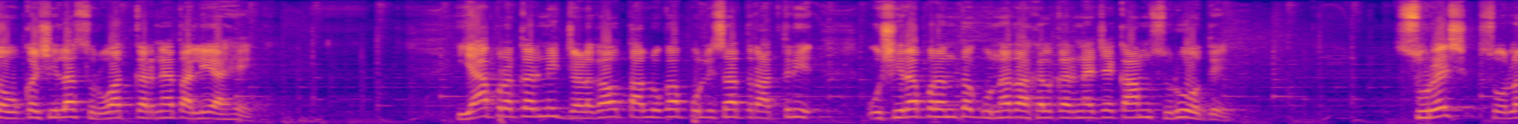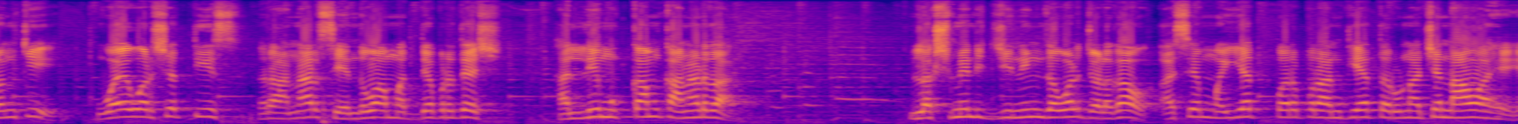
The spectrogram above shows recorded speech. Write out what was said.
चौकशीला सुरुवात करण्यात आली आहे. या प्रकरणी जळगाव तालुका पोलिसात रात्री उशिरापर्यंत गुन्हा दाखल करण्याचे काम सुरू होते. सुरेश सोलंकी वय वर्ष तीस राहणार सेंदवा मध्य प्रदेश हल्ली मुक्काम कानडदा. लक्ष्मी जिनिंगजवळ जळगाव असे मय्यत परप्रांतीय तरुणाचे नाव आहे.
